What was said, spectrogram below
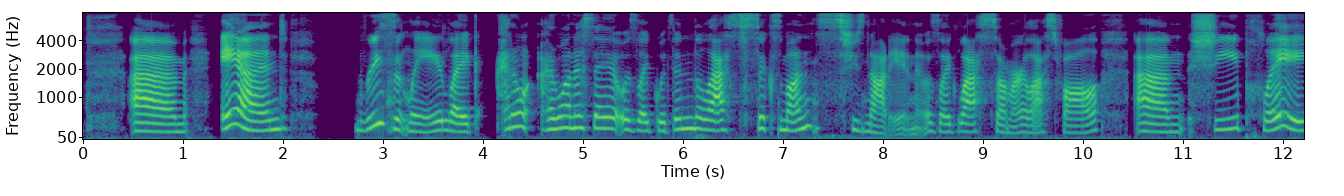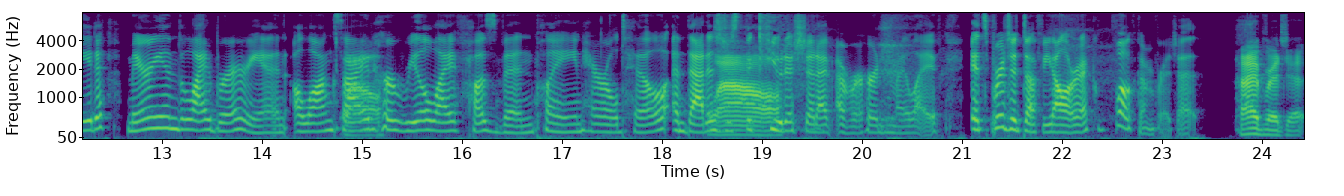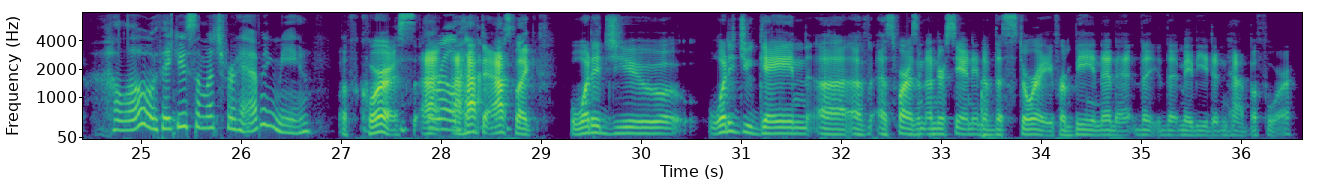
Um, and recently like i don't i want to say it was like within the last six months she's not in it was like last summer last fall um she played marian the librarian alongside Wow. her real life husband playing harold hill and that is just the cutest shit i've ever heard in my life it's bridget duffy ulrich welcome bridget Hi, Bridget. Hello, thank you so much for having me. Of course, I, I have to ask. Like, what did you what did you gain uh, of as far as an understanding of the story from being in it that that maybe you didn't have before?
